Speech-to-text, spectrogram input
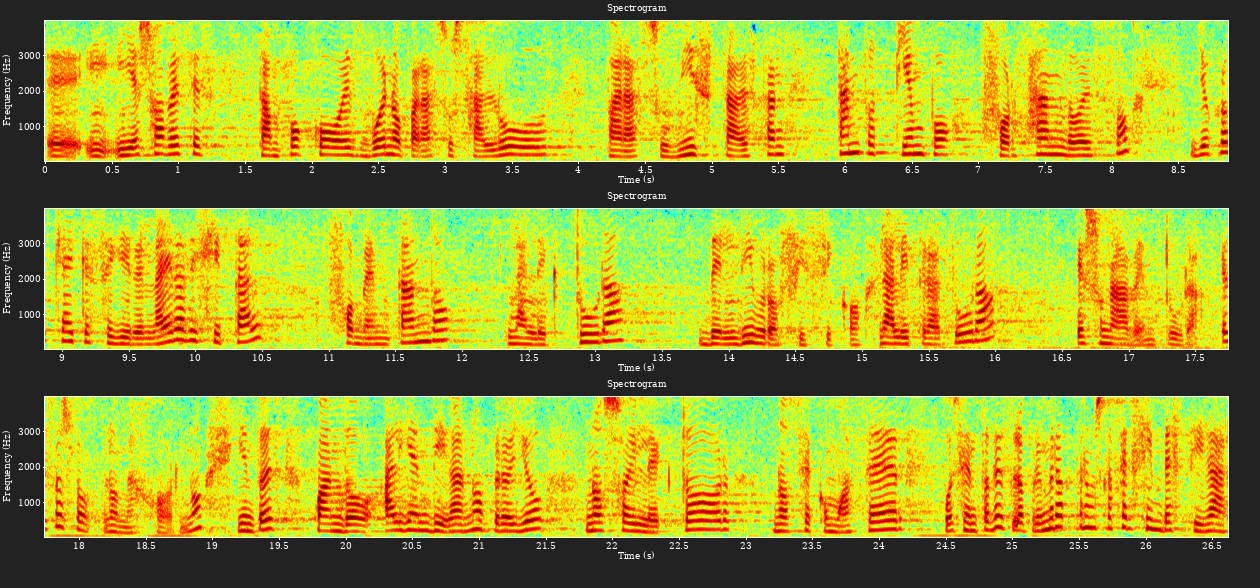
Eh, y, eso a veces tampoco es bueno para su salud, para su vista, están tanto tiempo forzando eso. Yo creo que hay que seguir en la era digital fomentando la lectura del libro físico. La literatura es una aventura, eso es lo, mejor, ¿no? Y entonces cuando alguien diga, no, pero yo no soy lector, no sé cómo hacer, pues entonces lo primero que tenemos que hacer es investigar,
